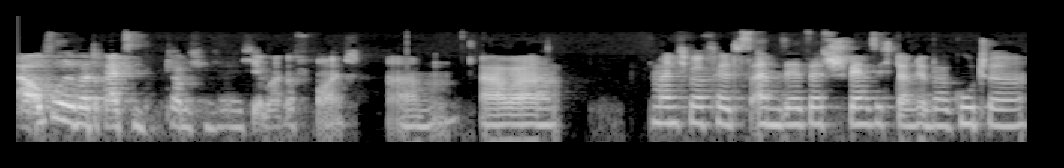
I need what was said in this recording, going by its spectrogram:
Ja, obwohl über 13 Punkte habe ich mich eigentlich immer gefreut. Ähm, aber manchmal fällt es einem sehr, sehr schwer, sich dann über gute,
